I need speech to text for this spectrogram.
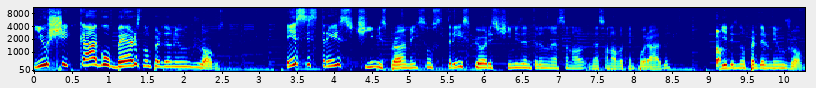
E o Chicago Bears não perdeu nenhum dos jogos. Esses três times provavelmente são os três piores times entrando nessa, no nessa nova temporada. E eles não perderam nenhum jogo,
